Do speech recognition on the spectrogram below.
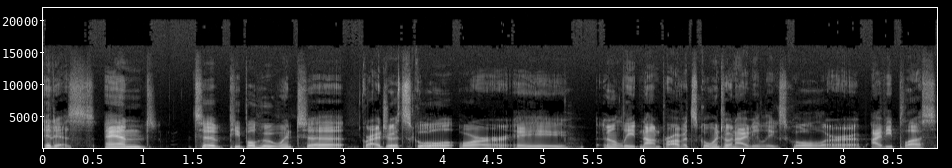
It is. And to people who went to graduate school or a an elite nonprofit school, went to an Ivy League school or Ivy Plus,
